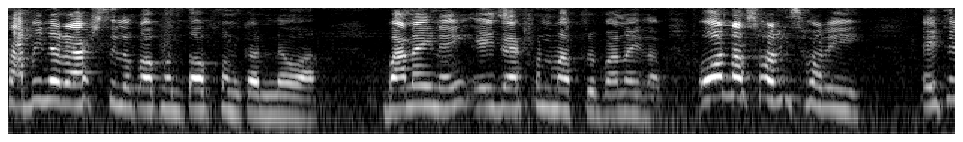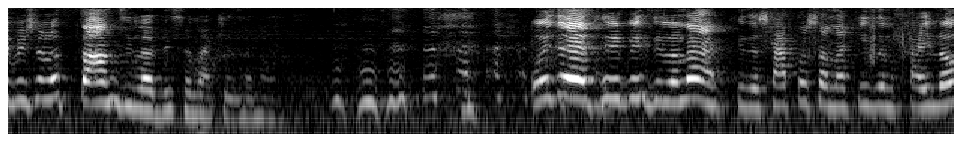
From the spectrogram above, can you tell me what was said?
সাবিনার আসছিল কখন, তখনকার নেওয়া। বানাই নাই, এই যে এখন মাত্র বানাইলাম। ও না সরি সরি এই থ্রি পিস হলো তানজিলা দিছে নাকি যেন। ওই যে থ্রি পিস দিল না, কি যে সাতশো না কি যেন খাইলো।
